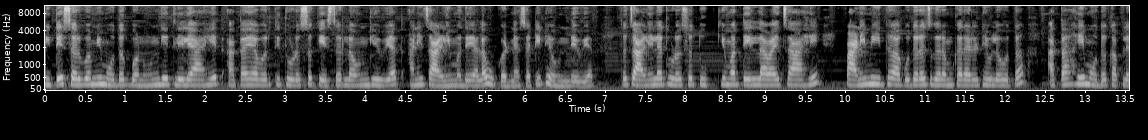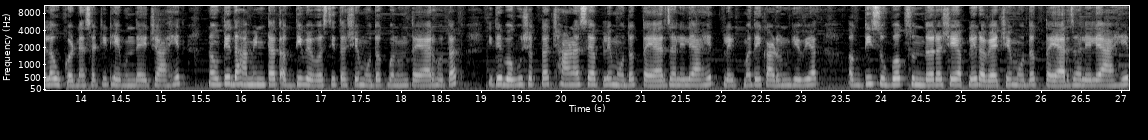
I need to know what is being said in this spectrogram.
इथे सर्व मी मोदक बनवून घेतलेले आहेत. आता यावरती थोडंसं केसर लावून घेऊयात आणि चाळणीमध्ये याला उकडण्यासाठी ठेवून देऊयात. तर चाळणीला थोडंसं तूप किंवा तेल लावायचं आहे. पाणी मी इथं अगोदरच गरम करायला ठेवलं होतं. आता हे मोदक आपल्याला उकडण्यासाठी ठेवून द्यायचे आहेत. नऊ ते दहा मिनिटात अगदी व्यवस्थित असे मोदक बनवून तयार होतात. इथे बघू शकता छान असे आपले मोदक तयार झालेले आहेत. प्लेटमध्ये काढून घेऊयात. अगदी सुबक सुंदर असे आपले रव्याचे मोदक तयार झालेले आहेत.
